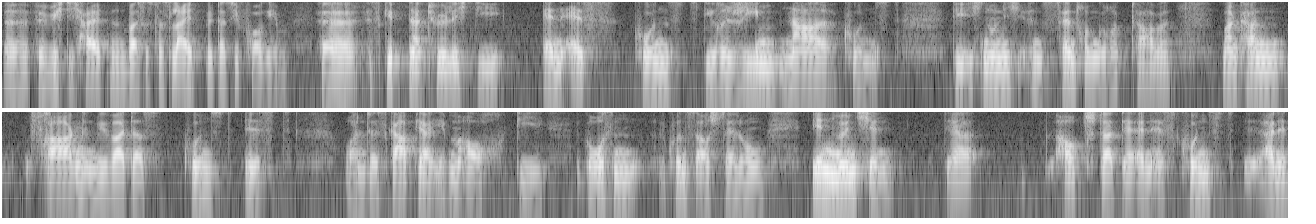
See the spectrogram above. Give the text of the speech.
äh, für wichtig halten? Was ist das Leitbild, das Sie vorgeben? Äh, es gibt natürlich die NS-Kunst, die regimenahe Kunst die ich nun nicht ins Zentrum gerückt habe. Man kann fragen, inwieweit das Kunst ist. Und es gab ja eben auch die großen Kunstausstellungen in München, der Hauptstadt der NS-Kunst, eine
